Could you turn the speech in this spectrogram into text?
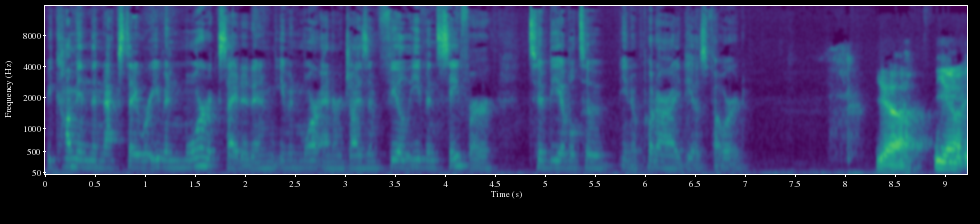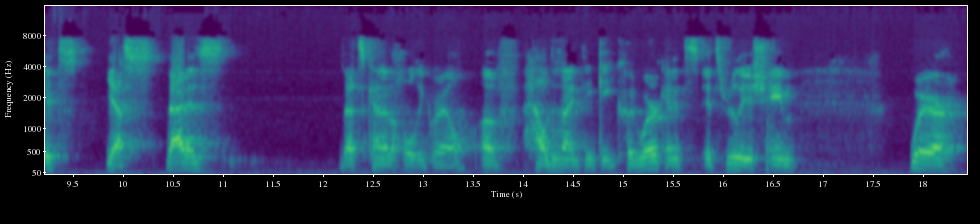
We come in the next day. We're even more excited and even more energized and feel even safer to be able to, you know, put our ideas forward. Yeah. You know, it's, yes, that is, that's kind of the holy grail of how design thinking could work. And it's, it's really a shame where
